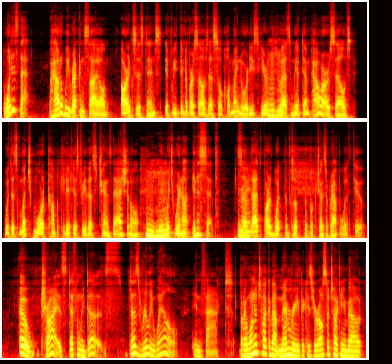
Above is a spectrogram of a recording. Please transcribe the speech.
What is that? How do we reconcile our existence if we think of ourselves as so called minorities here in the mm-hmm. US and we have to empower ourselves with this much more complicated history that's transnational in mm-hmm. which we're not innocent? So Right. that's part of what the, book the book tries to grapple with too. Oh, tries, definitely does. Does really well, in fact. But I want to talk about memory because you're also talking about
